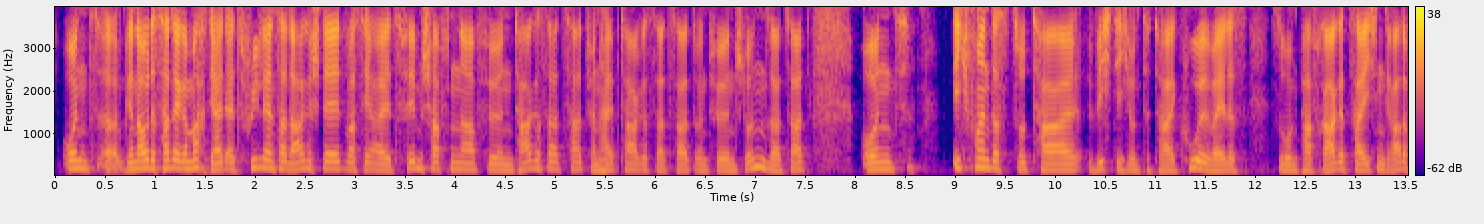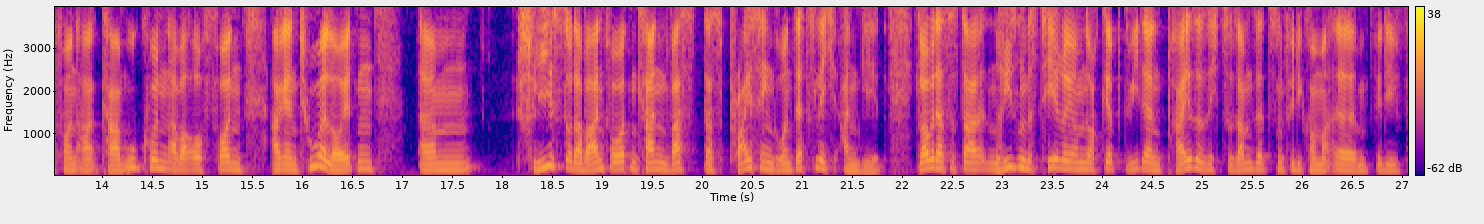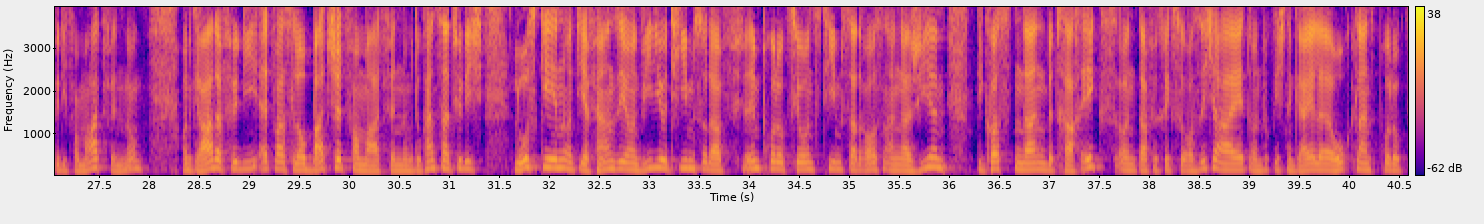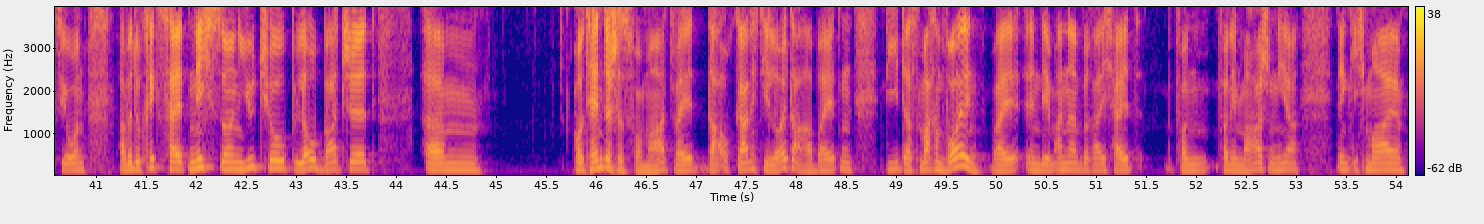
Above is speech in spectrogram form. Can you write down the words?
Und äh, genau das hat er gemacht. Er hat als Freelancer dargestellt, was er als Filmschaffender für einen Tagessatz hat, für einen Halbtagessatz hat und für einen Stundensatz hat. Und ich fand das total wichtig und total cool, weil es so ein paar Fragezeichen gerade von KMU-Kunden, aber auch von Agenturleuten ähm, schließt oder beantworten kann, was das Pricing grundsätzlich angeht. Ich glaube, dass es da ein Riesenmysterium noch gibt, wie denn Preise sich zusammensetzen für die, äh, für die, für die Formatfindung und gerade für die etwas Low-Budget-Formatfindung. Du kannst natürlich losgehen und dir Fernseh- und Videoteams oder Filmproduktionsteams da draußen engagieren. Die kosten dann Betrag X und dafür kriegst du auch Sicherheit und wirklich eine geile Hochglanzproduktion. Aber du kriegst halt nicht so ein YouTube Low-Budget ähm, authentisches Format, weil da auch gar nicht die Leute arbeiten, die das machen wollen, weil in dem anderen Bereich halt von, von den Margen hier, denke ich mal,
